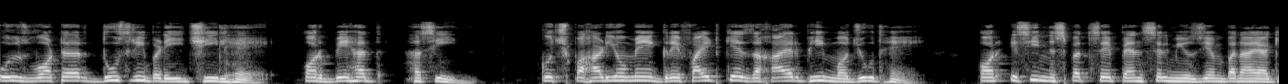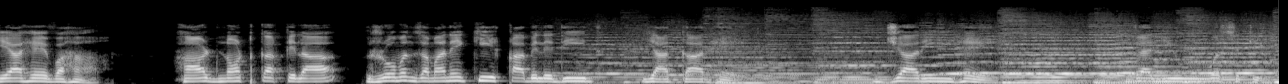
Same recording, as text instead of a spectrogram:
الز واٹر دوسری بڑی جھیل ہے اور بے حد حسین۔ کچھ پہاڑیوں میں گریفائٹ کے ذخائر بھی موجود ہیں اور اسی نسبت سے پینسل میوزیم بنایا گیا ہے وہاں۔ ہارڈ ناٹ کا قلعہ رومن زمانے کی قابل دید یادگار ہے۔ جاری ہے۔ ویلیو ورسٹی۔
